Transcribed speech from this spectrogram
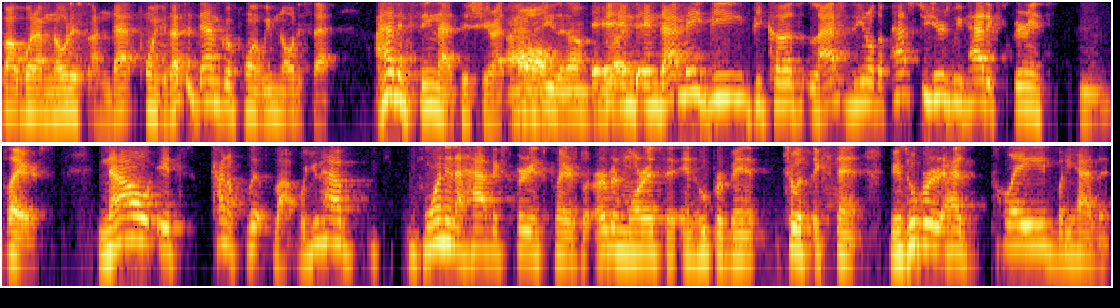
about what I've noticed on that point, because that's a damn good point. We've noticed that. I haven't seen that this year at I all. haven't either. No, You're right. and and that may be because last you know the past two years we've had experienced Mm. players. Now it's kind of flip flop where you have one and a half experienced players, but Earvin Morris and Hooper to an extent because Hooper has played but he hasn't.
